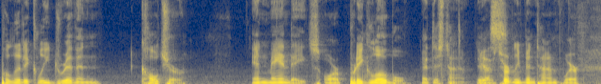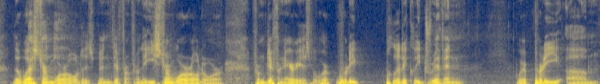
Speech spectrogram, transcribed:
politically driven culture and mandates are pretty global at this time. There have certainly been times where the Western world has been different from the Eastern world or from different areas, but we're pretty politically driven. We're pretty um,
